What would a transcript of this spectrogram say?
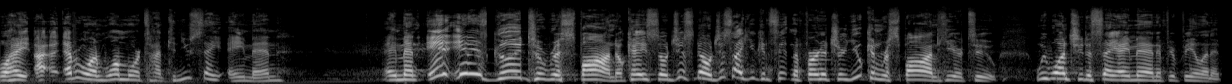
Well, hey, I, everyone, one more time. Can you say amen? Amen. It, it is good to respond, okay? So just know, just like you can sit in the furniture, you can respond here too. We want you to say amen if you're feeling it.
